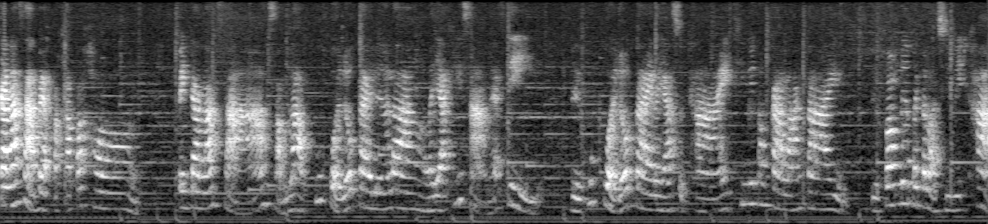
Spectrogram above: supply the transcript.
การรักษาแบบประคับประคอง เป็นการรักษาสำหรับผู้ป่วยโรคไตเรื้อรังระยะที่ 3 และ 4 หรือผู้ป่วยโรคไตระยะสุดท้ายที่ไม่ต้องการล้างไต หรือฟอกเลือดไปตลอดชีวิตค่ะ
